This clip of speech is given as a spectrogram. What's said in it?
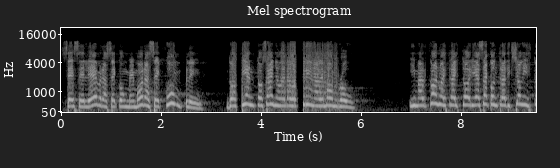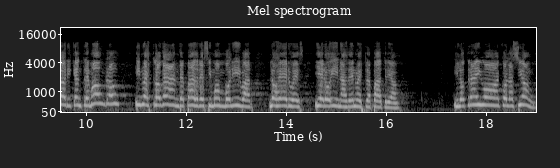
se celebra, se conmemora, se cumplen 200 años de la doctrina de Monroe y marcó nuestra historia esa contradicción histórica entre Monroe y nuestro grande padre Simón Bolívar, los héroes y heroínas de nuestra patria. Y lo traigo a colación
